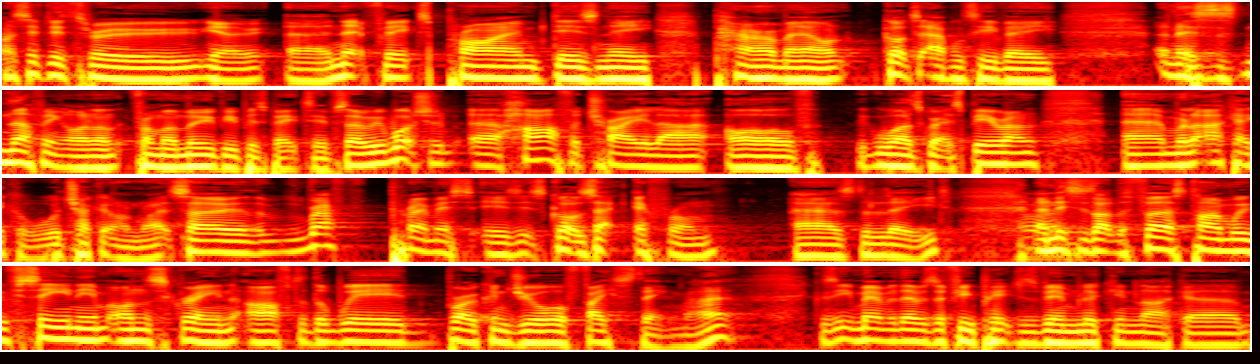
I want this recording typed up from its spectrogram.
I sifted through, you know, uh, Netflix, Prime, Disney, Paramount, got to Apple TV, and there's nothing on from a movie perspective. So we watched uh, half a trailer of the world's greatest beer run, and we're like, okay, cool, we'll chuck it on, right? So the rough premise is it's got Zac Efron as the lead, and this is like the first time we've seen him on screen after the weird broken jaw face thing, right? Because you remember there was a few pictures of him looking like a,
